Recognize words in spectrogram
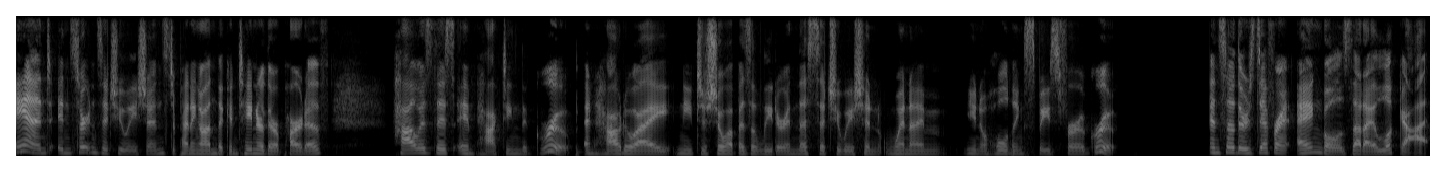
and in certain situations depending on the container they're a part of how is this impacting the group and how do i need to show up as a leader in this situation when i'm you know holding space for a group and so there's different angles that I look at.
